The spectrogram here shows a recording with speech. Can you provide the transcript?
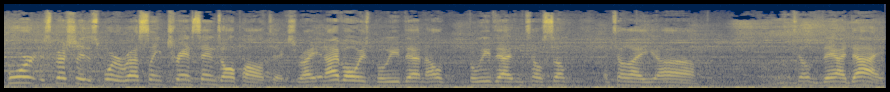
sport, especially the sport of wrestling, transcends all politics, right? And I've always believed that, and I'll believe that until some, until I, uh, until the day I die.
